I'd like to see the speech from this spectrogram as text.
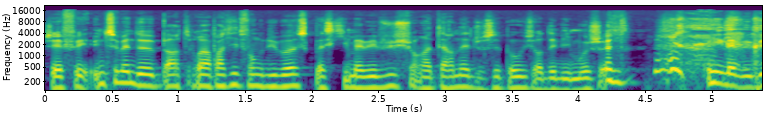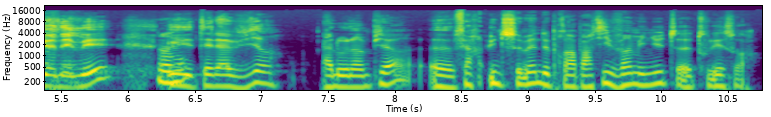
J'avais fait une semaine de par- première partie de Franck Dubosc parce qu'il m'avait vu sur internet, je sais pas où, sur Dailymotion. et il avait bien aimé. Ouais. Il était là, viens à l'Olympia, euh, faire une semaine de première partie, 20 minutes euh, tous les soirs.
